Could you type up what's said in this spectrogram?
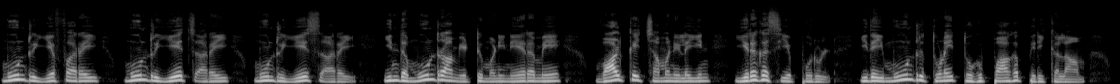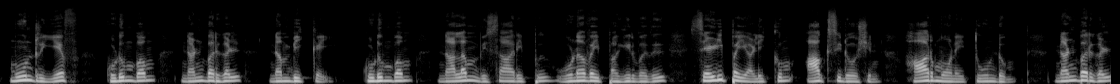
மூன்று எஃப் அறை மூன்று ஏச் அறை மூன்று ஏஸ் அறை இந்த மூன்றாம் எட்டு மணி நேரமே வாழ்க்கைச் சமநிலையின் இரகசியப் பொருள். இதை மூன்று துணைத் தொகுப்பாக பிரிக்கலாம். மூன்று எஃப் குடும்பம், நண்பர்கள், நம்பிக்கை. குடும்பம் நலம் விசாரிப்பு உணவை பகிர்வது செழிப்பை அளிக்கும் ஆக்சிடோஷின் ஹார்மோனை தூண்டும். நண்பர்கள்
